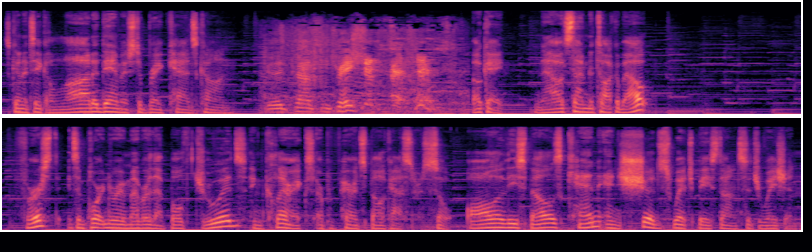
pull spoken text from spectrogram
It's going to take a lot of damage to break Cad's con. Good concentration. okay, now it's time to talk about First, it's important to remember that both druids and clerics are prepared spellcasters, so all of these spells can and should switch based on situation.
